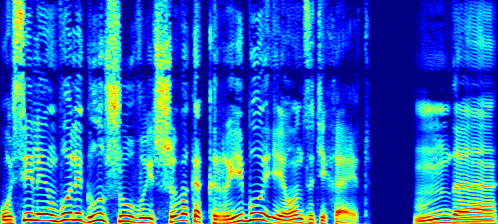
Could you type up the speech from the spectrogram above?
Усилием воли глушу высшего, как рыбу, и он затихает. М-да,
